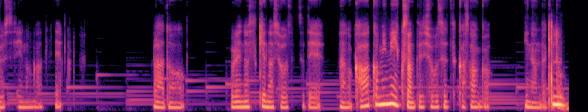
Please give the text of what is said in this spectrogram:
よしいのがあって、あの俺の好きな小説であの川上美育さんっていう小説家さんが好きなんだけど、うん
